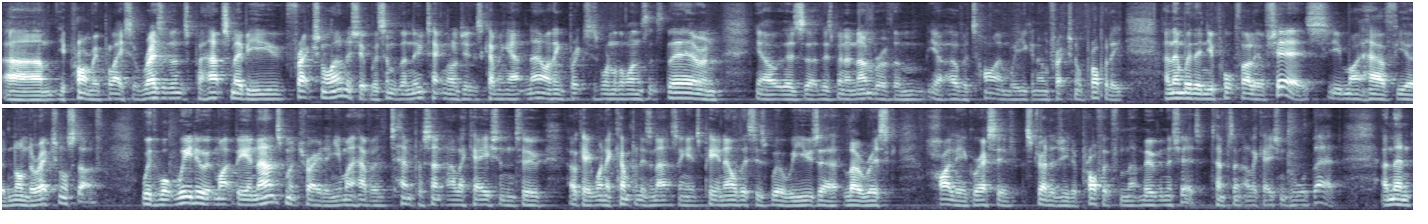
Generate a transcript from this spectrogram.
um, your primary place of residence, perhaps maybe you fractional ownership with some of the new technology that's coming out now. I think BrickX is one of the ones that's there, and you know, there's uh, there's been a number of them, you know, over time where you can own fractional property, and then within your portfolio of shares, you might have your non-directional stuff with what we do, it might be announcement trading. You might have a 10% allocation to, okay, when a company is announcing its P&L, this is where we use a low risk, highly aggressive strategy to profit from that move in the shares. 10% allocation toward that. And then,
